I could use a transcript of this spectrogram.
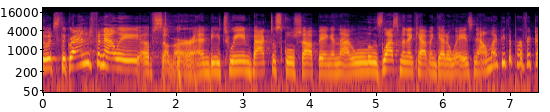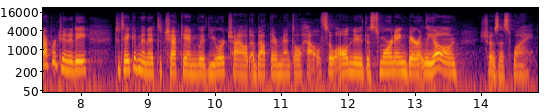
So it's the grand finale of summer, and between back to school shopping and that those last minute cabin getaways, now might be the perfect opportunity to take a minute to check in with your child about their mental health. So all new this morning, Beret Leone shows us why.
